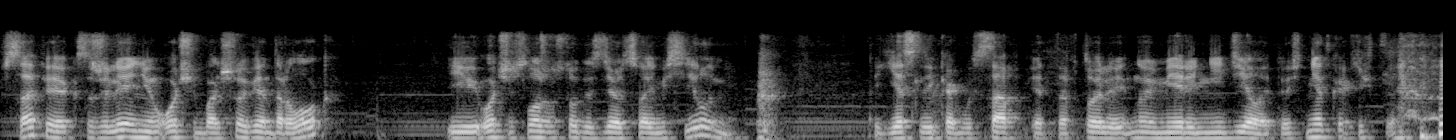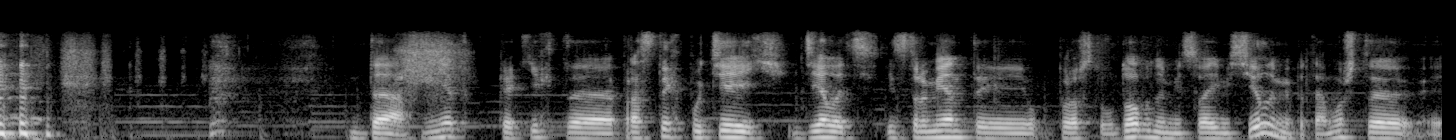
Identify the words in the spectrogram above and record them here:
В SAP, к сожалению, очень большой вендор-лог, и очень сложно что-то сделать своими силами, если как бы SAP это в той или иной мере не делает. То есть нет каких-то... Да, нет каких-то простых путей делать инструменты просто удобными своими силами, потому что э,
